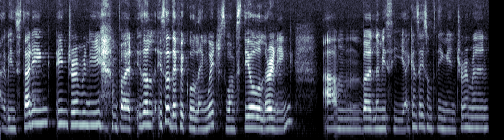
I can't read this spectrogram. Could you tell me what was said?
I've been studying in Germany, but it's a, it's a difficult language, so I'm still learning. Um, but let me see, I can say something in German.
